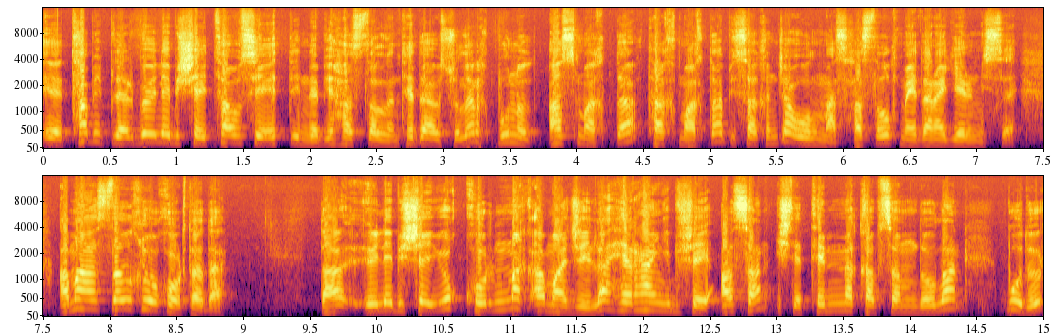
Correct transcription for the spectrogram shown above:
E, tabipler böyle bir şey tavsiye ettiğinde bir hastalığın tedavisi olarak bunu asmakta, takmakta bir sakınca olmaz. Hastalık meydana gelmişse. Ama hastalık yok ortada. Daha öyle bir şey yok. Korunmak amacıyla herhangi bir şey asan, işte temmime kapsamında olan budur.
